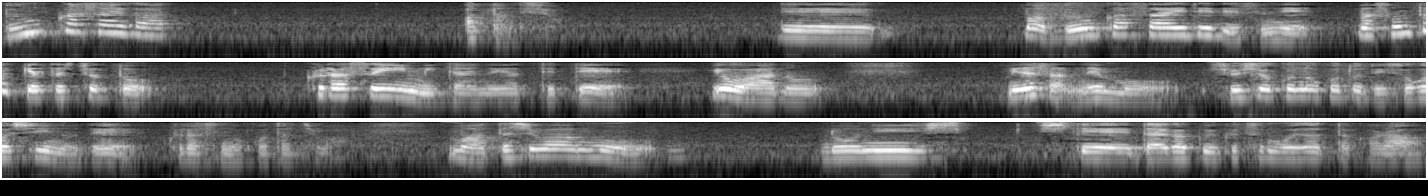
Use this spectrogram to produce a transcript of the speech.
文化祭があったんですよ。で、まあ、文化祭でですね、まあ、その時私ちょっとクラス委員みたいのやってて要はあの皆さんねもう就職のことで忙しいのでクラスの子たちは。まあ私はもう浪人して大学行くつもりだったから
